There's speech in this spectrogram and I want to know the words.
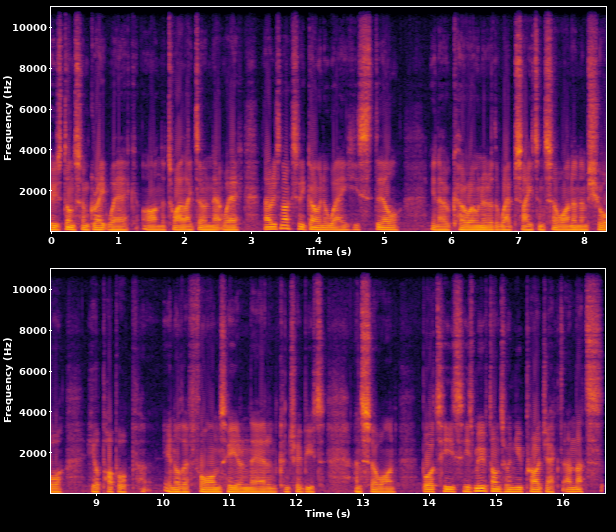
who's done some great work on the Twilight Zone network. Now he's not actually going away. He's still, you know, co-owner of the website and so on. And I'm sure he'll pop up in other forms here and there and contribute and so on. But he's he's moved on to a new project, and that's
